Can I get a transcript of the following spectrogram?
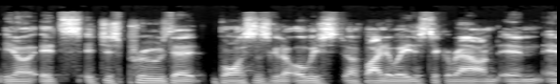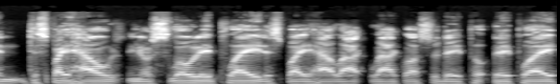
you know, it's it just proves that Boston's going to always uh, find a way to stick around, and and despite how you know slow they play, despite how lack, lackluster they they play,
